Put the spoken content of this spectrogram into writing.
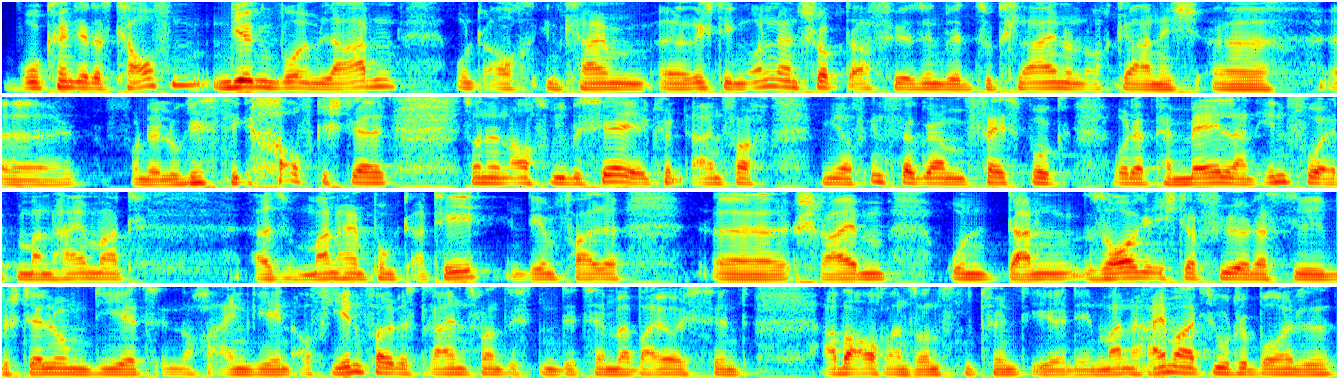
Wo könnt ihr das kaufen? Nirgendwo im Laden und auch in keinem äh, richtigen Online-Shop. Dafür sind wir zu klein und auch gar nicht äh, äh, von der Logistik aufgestellt, sondern auch wie bisher. Ihr könnt einfach mir auf Instagram, Facebook oder per Mail an info@mannheimat also mannheim.at in dem Falle, äh, schreiben. Und dann sorge ich dafür, dass die Bestellungen, die jetzt noch eingehen, auf jeden Fall bis 23. Dezember bei euch sind. Aber auch ansonsten könnt ihr den Mannheimat-Jutebeutel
